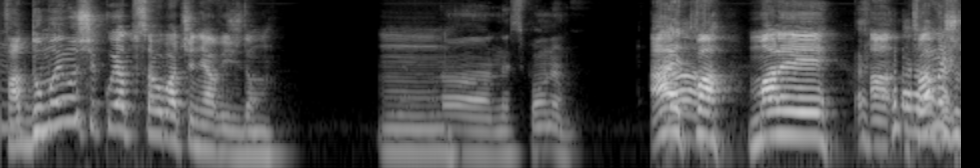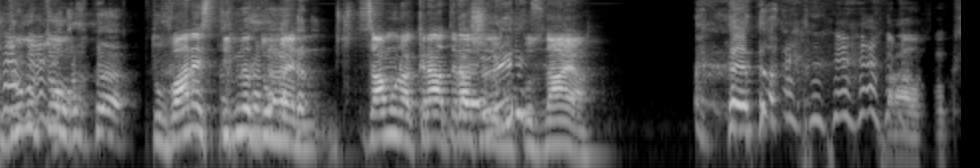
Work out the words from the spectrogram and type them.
Това дума имаше, която сега обаче няма виждам. М, А, не спомням. А, е това! Мале! А, това между другото, това не стигна до мен. Само накрая трябваше да Нали? го позная. Браво, Фокс.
